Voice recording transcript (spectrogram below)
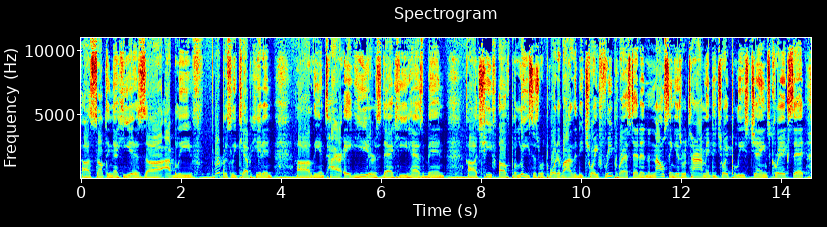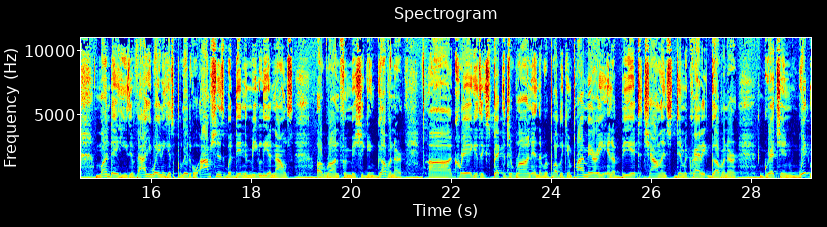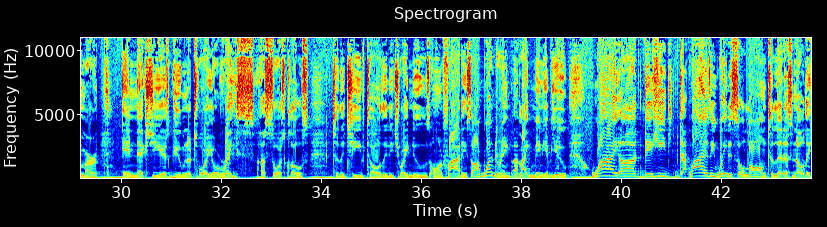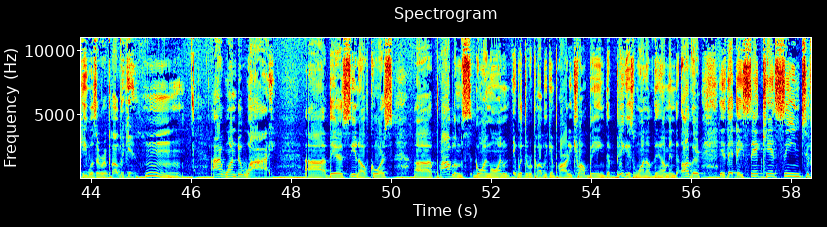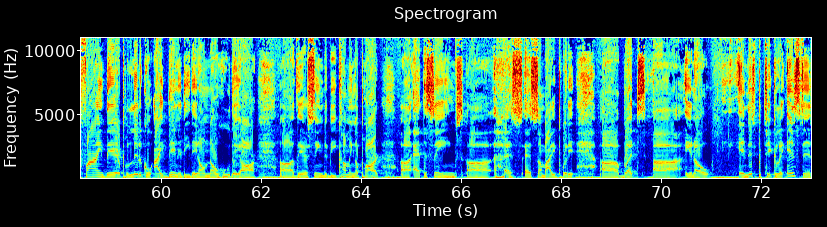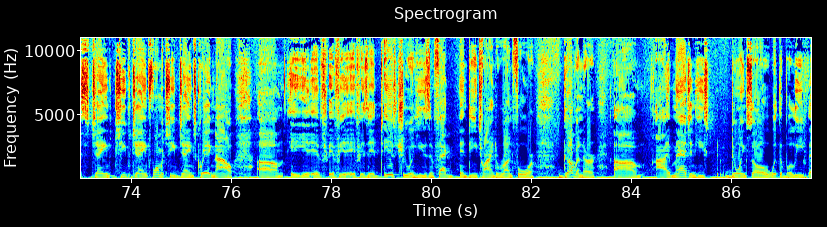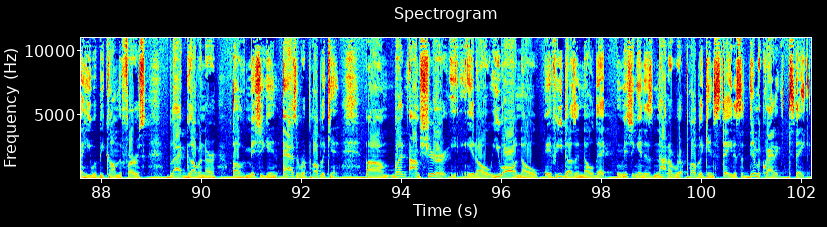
Uh, something that he is, uh, I believe, purposely kept hidden uh, the entire eight years that he has been uh, chief of police. Is reported by the Detroit Free Press that in announcing his retirement, Detroit Police James Craig said Monday he's evaluating his political options, but didn't immediately announce a run for Michigan governor. Uh, Craig is expected to run in the Republican primary in a bid to challenge Democratic Governor Gretchen Whitmer in next year's gubernatorial race, a source close to the chief told the Detroit News on Friday. So I'm wondering, uh, like many of you, why uh, did he? Why has he waited so long to let us know that he was a Republican? Hmm. I wonder why. Uh, there's, you know, of course, uh, problems going on with the Republican Party, Trump being the biggest one of them. And the other is that they can't seem to find their political identity. They don't know who they are. Uh, they seem to be coming apart uh, at the seams, uh, as, as somebody put it. But, you know, in this particular instance, James Chief James, former Chief James Craig, now, um, if if if it is true and he's in fact indeed trying to run for governor, um, I imagine he's doing so with the belief that he would become the first black governor of Michigan as a Republican. Um, but I'm sure you know you all know if he doesn't know that Michigan is not a Republican state; it's a Democratic Democratic state.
